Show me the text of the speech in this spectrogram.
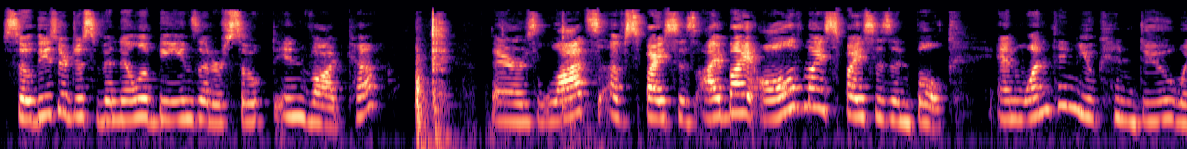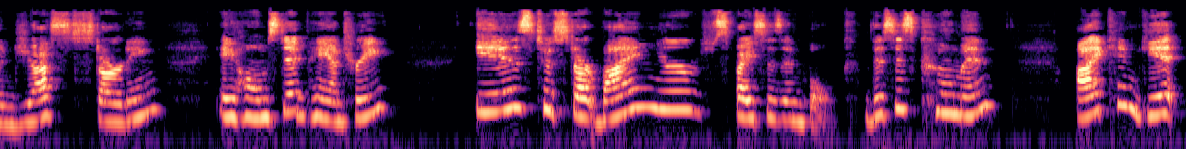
So these are just vanilla beans that are soaked in vodka. There's lots of spices. I buy all of my spices in bulk. And one thing you can do when just starting a homestead pantry is to start buying your spices in bulk. This is cumin. I can get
